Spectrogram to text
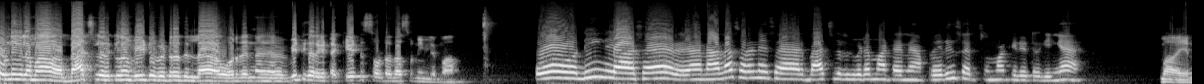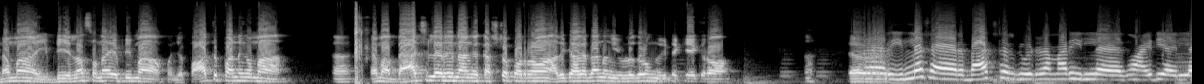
சொன்னீங்களேம்மா பேச்சுலருக்குலாம் வீடு விடுறது இல்ல ஒரு ரெண்டு வீட்டுக்காரர்கிட்ட கேட்டு சொல்றதா சொன்னீங்களேம்மா. ஓ நீங்களா சார்? நான் தான் சொன்னேனே சார் பேச்சுலருக்கு விட மாட்டேன்னு. அப்புறம் எதுக்கு சார் சும்மா கேட்டுட்டு இருக்கீங்க? என்னம்மா இப்படி எல்லாம் சொன்னா எப்படிம்மா? கொஞ்சம் பார்த்து பண்ணுங்கம்மா. ஏம்மா பேச்சுலர் நாங்க கஷ்டப்படுறோம். அதுக்காக தான் நாங்க இவ்வளவு தூரம் உங்ககிட்ட கேக்குறோம். சார் இல்ல சார். பேச்சுலருக்கு விடுற மாதிரி இல்ல. எதுவும் ஐடியா இல்ல.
